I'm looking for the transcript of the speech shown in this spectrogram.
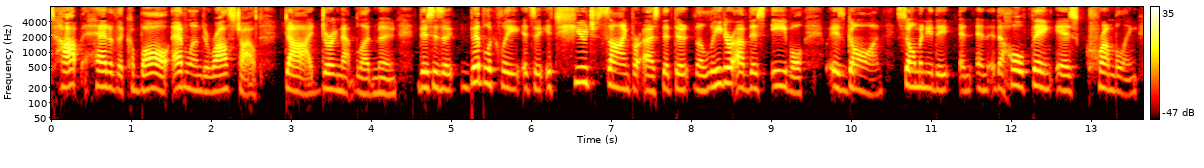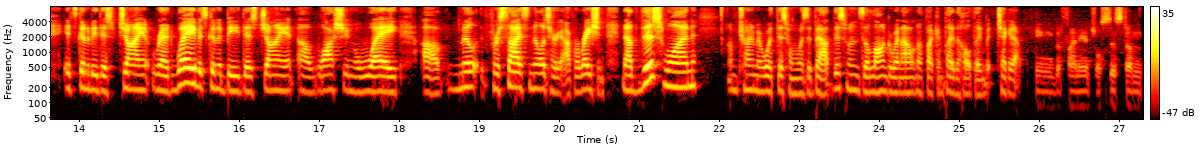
top head of the cabal, Evelyn de Rothschild, died during that blood moon. This is a biblically it's a it's huge sign for us that the, the leader of this evil is gone. So many of the and, and the whole thing is crumbling. It's going to be this giant red wave. It's going to be this giant uh, washing away uh, mil- precise military operation. Now this one I'm trying to remember what this one was about. This one's a longer one. I don't know if I can play the whole thing, but check it out. the financial system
